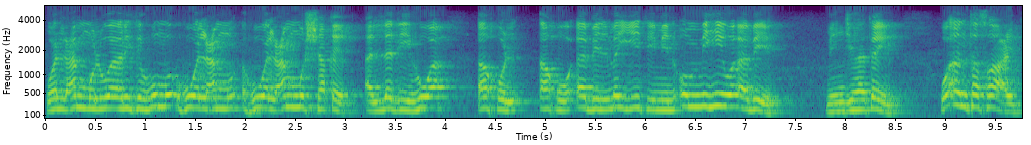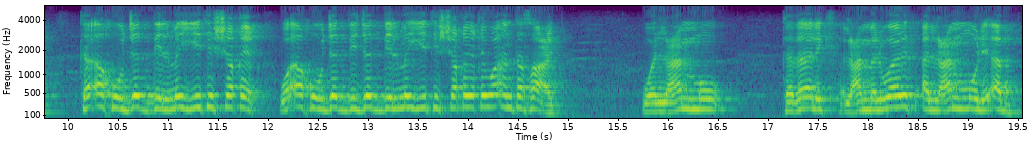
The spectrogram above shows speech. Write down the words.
والعم الوارث هو العم, هو العم الشقيق الذي هو أخو, أخو أبي الميت من أمه وأبيه من جهتين. وأنت صاعد كأخو جد الميت الشقيق وأخو جد جد الميت الشقيق وأنت صاعد. والعم كذلك العم الوارث العم لأب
